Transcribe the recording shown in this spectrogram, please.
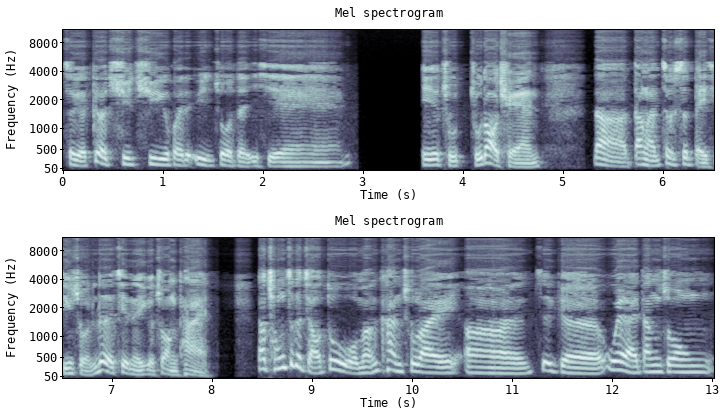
这个各区区议会的运作的一些一些主主导权。那当然，这个是北京所乐见的一个状态。那从这个角度，我们看出来，呃，这个未来当中，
